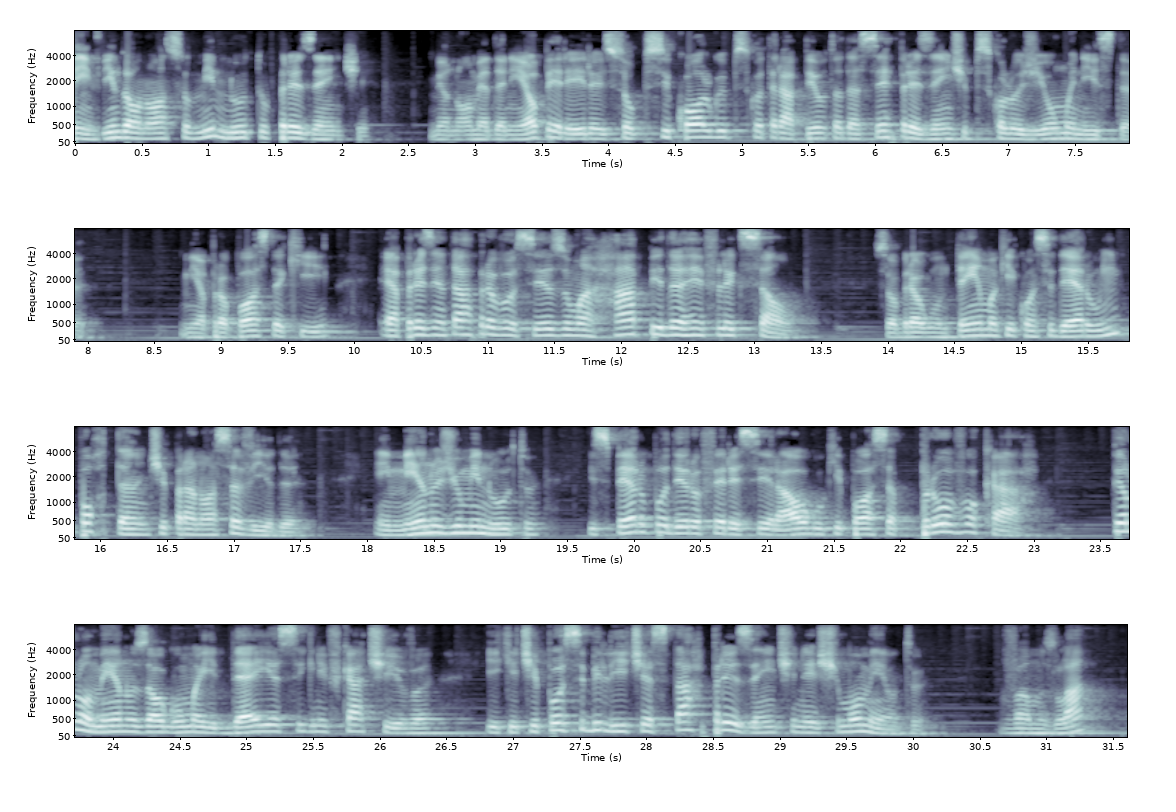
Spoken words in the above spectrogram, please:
Bem-vindo ao nosso Minuto Presente. Meu nome é Daniel Pereira e sou psicólogo e psicoterapeuta da Ser Presente Psicologia Humanista. Minha proposta aqui é apresentar para vocês uma rápida reflexão sobre algum tema que considero importante para a nossa vida. Em menos de um minuto, espero poder oferecer algo que possa provocar pelo menos alguma ideia significativa e que te possibilite estar presente neste momento. Vamos lá?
